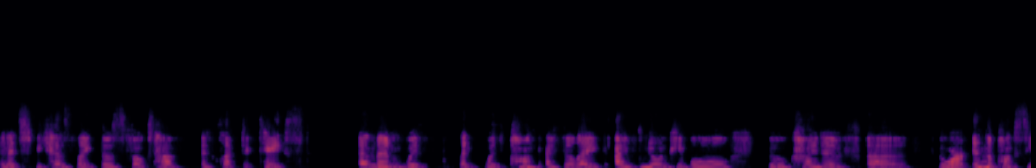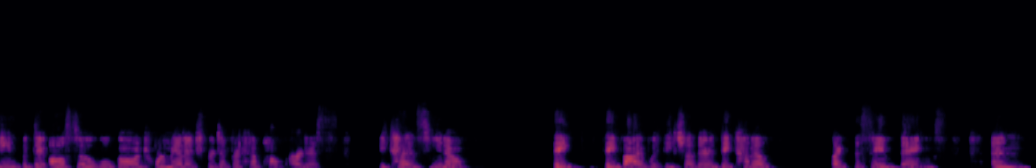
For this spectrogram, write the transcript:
and it's because like those folks have eclectic taste and then with like with punk i feel like i've known people who kind of uh who are in the punk scene but they also will go and tour manage for different hip hop artists because you know they they vibe with each other they kind of like the same things and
